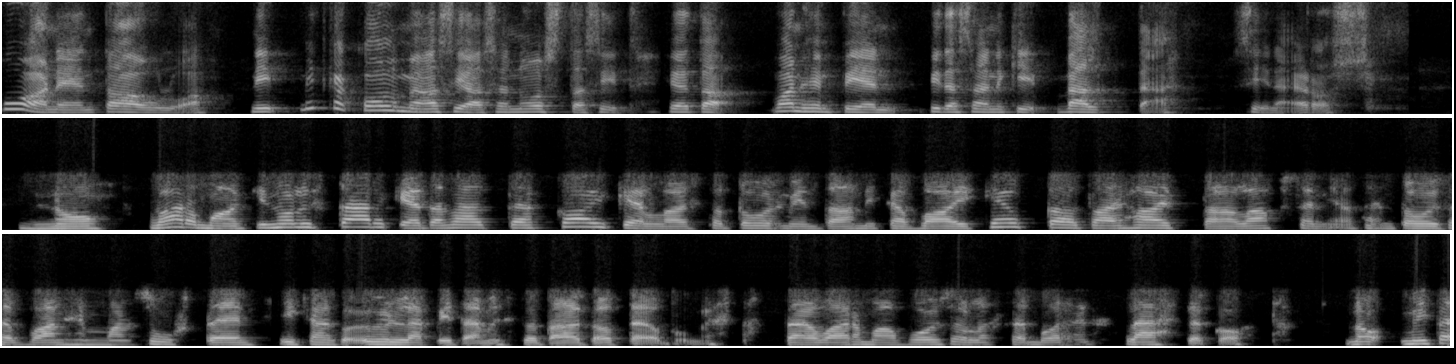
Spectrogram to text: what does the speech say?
huoneen taulua, niin mitkä kolme asiaa sä nostasit, joita vanhempien pitäisi ainakin välttää siinä erossa? No, varmaankin olisi tärkeää välttää kaikenlaista toimintaa, mikä vaikeuttaa tai haittaa lapsen ja sen toisen vanhemman suhteen ikään kuin ylläpitämistä tai toteutumista. Tämä varmaan voisi olla semmoinen lähtökohta. No mitä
